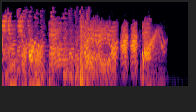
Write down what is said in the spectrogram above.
していきと思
